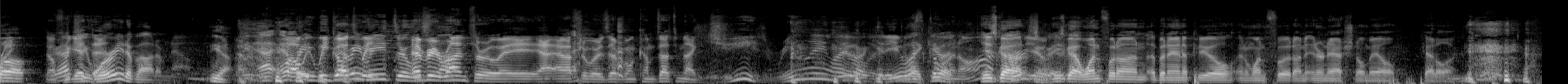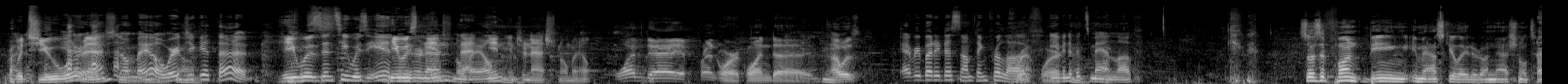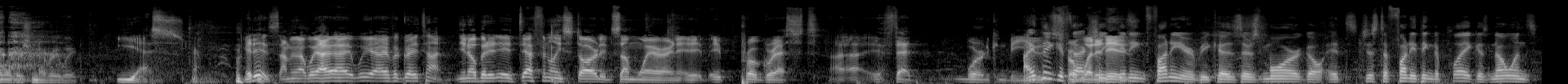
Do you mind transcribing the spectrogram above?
Don't You're forget actually that. worried about him now. Yeah. I mean, a- well, we, we go every we- read-through, every stop. run through eh, afterwards. Everyone comes up to me like, "Geez, really? Like, You are kidding. What's Like, going a- on?" He's got First grade. he's got one foot on a banana peel and one foot on International Male catalog. which you were in. International Male. Where'd you get that? He was Since he was in he was in International that Mail. in International Male. one day at print work. One day. I was Everybody does something for love, work. even if it's man love. So is it fun being emasculated on national television every week? Yes. it is. I mean, I, I, I, we, I have a great time, you know. But it, it definitely started somewhere, and it, it progressed, uh, if that word can be used I think it's for what it actually getting funnier because there's more go. It's just a funny thing to play because no one's.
